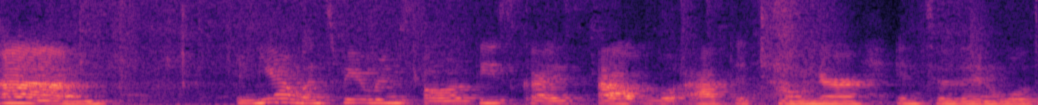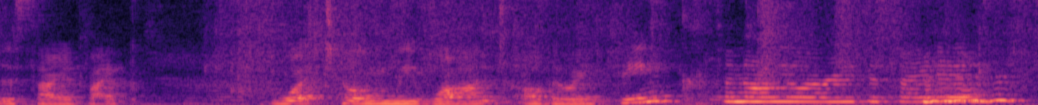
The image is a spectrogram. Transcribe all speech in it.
um, and yeah, once we rinse all of these guys out, we'll add the toner and so then we'll decide like what tone we want. Although I think Sonali already decided.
